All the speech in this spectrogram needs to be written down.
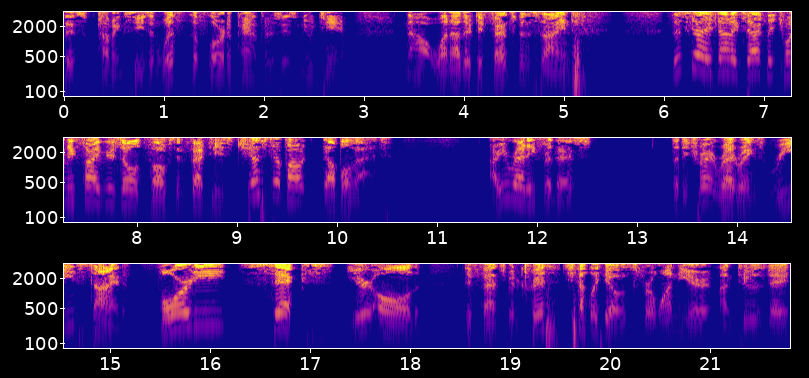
this coming season with the Florida Panthers, his new team. Now, one other defenseman signed. This guy is not exactly 25 years old, folks. In fact, he's just about double that. Are you ready for this? The Detroit Red Wings re-signed 46-year-old defenseman Chris Chelios for one year on Tuesday.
